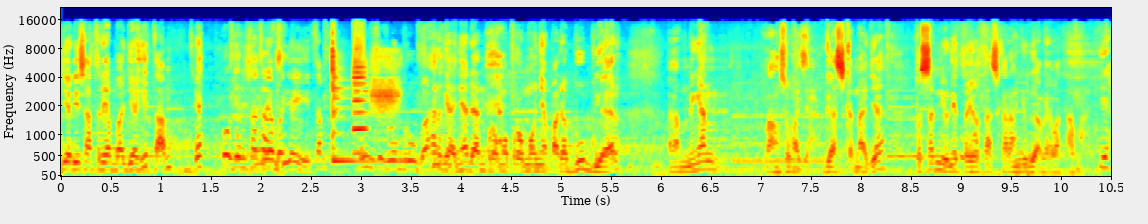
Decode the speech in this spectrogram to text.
jadi Satria Baja Hitam, ya. Oh, jadi Satria Baja Hitam. Ini sebelum berubah harganya dan promo-promonya pada bubar, nah, mendingan langsung aja gaskan aja pesan unit Toyota sekarang juga lewat Amah. Ya.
